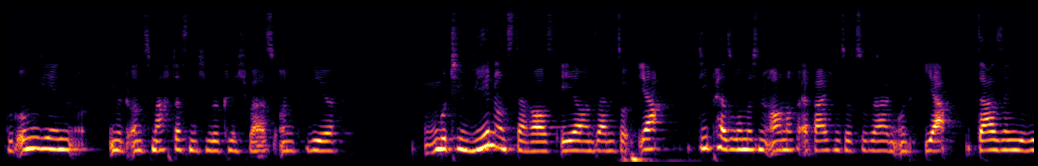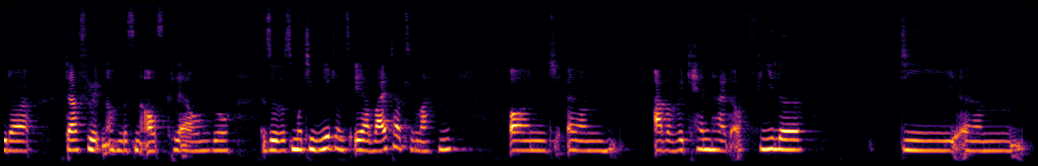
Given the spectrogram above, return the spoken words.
gut umgehen. Mit uns macht das nicht wirklich was und wir motivieren uns daraus eher und sagen so, ja, die Person müssen wir auch noch erreichen sozusagen. Und ja, da sehen wir wieder, da fehlt noch ein bisschen Aufklärung. So, also das motiviert uns eher weiterzumachen. Und ähm, aber wir kennen halt auch viele, die ähm,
